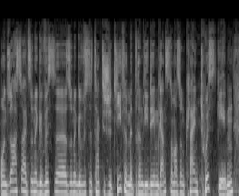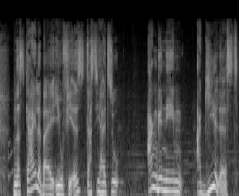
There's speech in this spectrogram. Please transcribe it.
und so hast du halt so eine gewisse so eine gewisse taktische Tiefe mit drin, die dem ganz nochmal so einen kleinen Twist geben. Und das Geile bei Yuffie ist, dass sie halt so angenehm agil ist.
